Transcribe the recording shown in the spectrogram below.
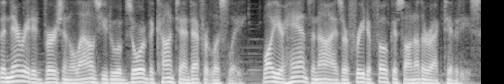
The narrated version allows you to absorb the content effortlessly, while your hands and eyes are free to focus on other activities.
